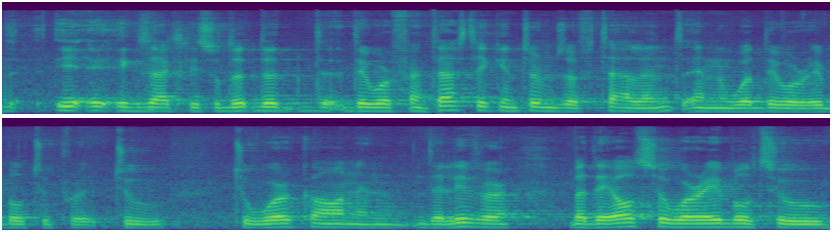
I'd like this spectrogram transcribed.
the, exactly. So the, the, they were fantastic in terms of talent and what they were able to to to work on and deliver. But they also were able to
